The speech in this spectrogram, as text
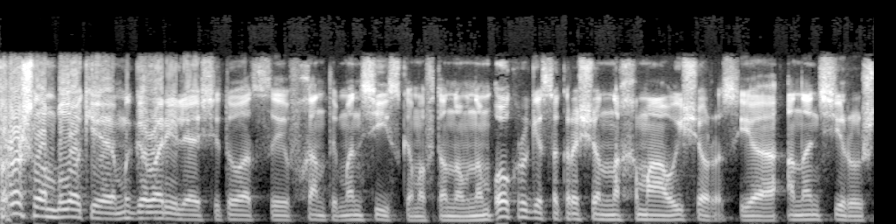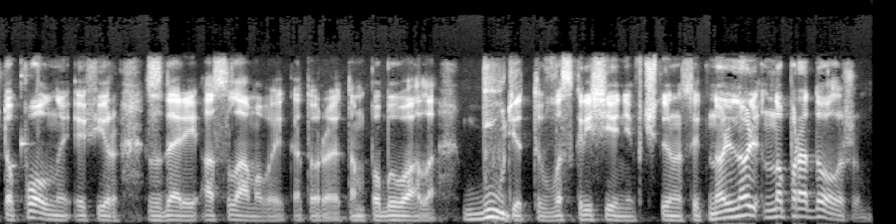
прошлом блоке мы говорили о ситуации в Ханты-Мансийском автономном округе, сокращенно ХМАУ. Еще раз я анонсирую, что полный эфир с Дарьей Асламовой, которая там побывала, будет в воскресенье в 14.00, но продолжим.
